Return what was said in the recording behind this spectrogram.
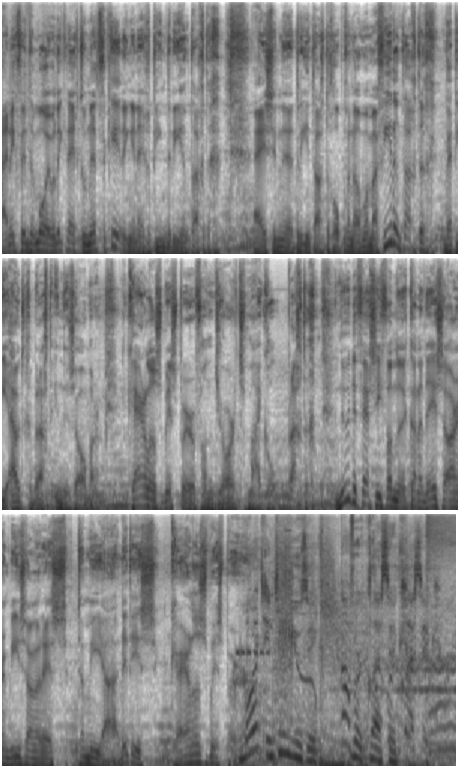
En ik vind het mooi, want ik kreeg toen net verkering in 1983. Hij is in eh, 83 opgenomen, maar 84 werd hij uitgebracht in de zomer. Careless Whisper van George Michael. Prachtig. Nu de versie van de Canadese R&B-zangeres Tamia. Dit is Careless Whisper. More into music. Cover classic.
